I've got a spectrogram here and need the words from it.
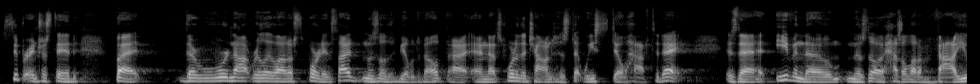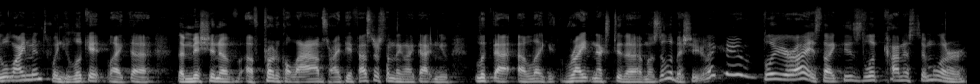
super interested, but there were not really a lot of support inside Mozilla to be able to develop that. And that's one of the challenges that we still have today, is that even though Mozilla has a lot of value alignment, when you look at like the, the mission of, of Protocol Labs or IPFS or something like that, and you look that uh, like right next to the Mozilla mission, you're like, eh, blur your eyes. Like these look kind of similar.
